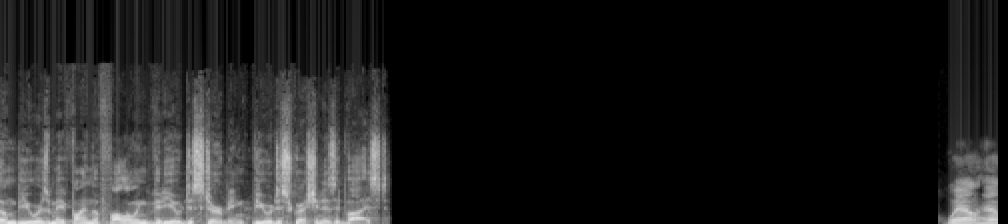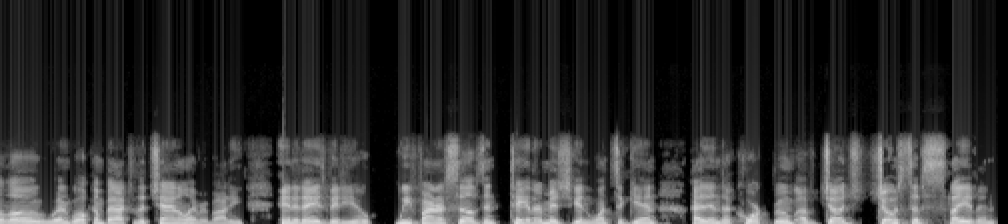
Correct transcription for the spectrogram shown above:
Some viewers may find the following video disturbing. Viewer discretion is advised. Well, hello and welcome back to the channel, everybody. In today's video, we find ourselves in Taylor, Michigan once again, and in the courtroom of Judge Joseph Slavens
